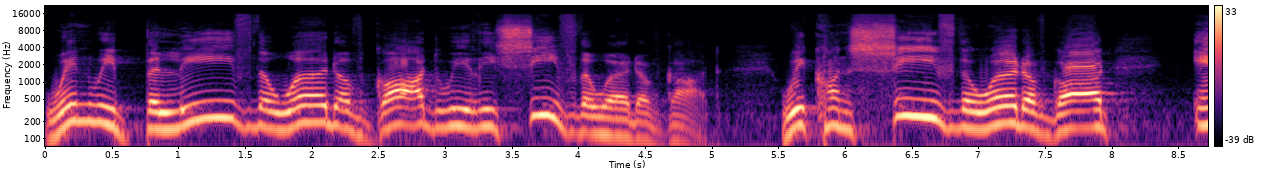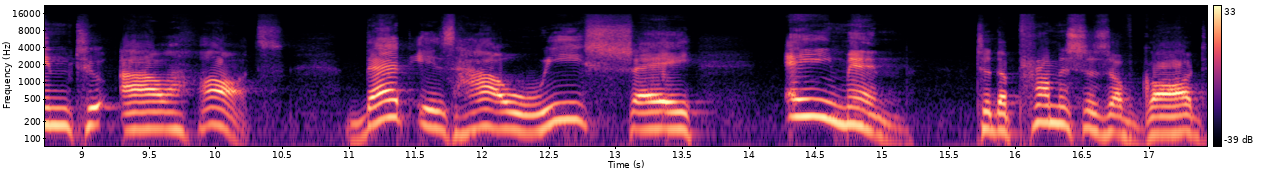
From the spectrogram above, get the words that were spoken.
When we believe the word of God, we receive the word of God. We conceive the word of God into our hearts. That is how we say amen to the promises of God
